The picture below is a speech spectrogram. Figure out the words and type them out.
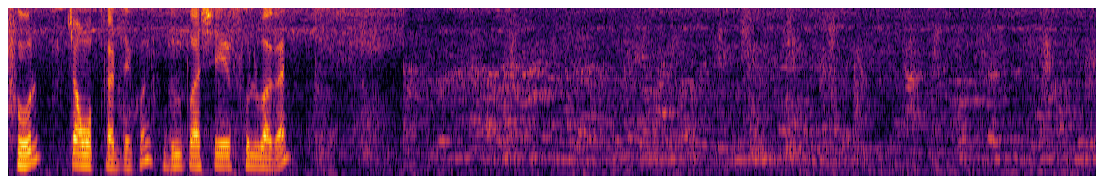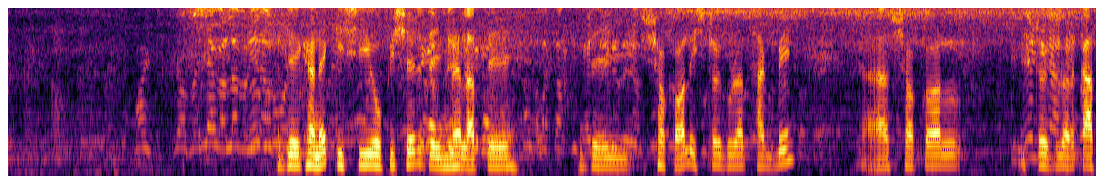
ফুল। চমৎকার দেখুন দুই পাশে ফুল বাগান। যে এখানে কৃষি অফিসের যে মেলাতে যেই সকল স্টোরগুলো থাকবে সকল স্টোরগুলোর কাজ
